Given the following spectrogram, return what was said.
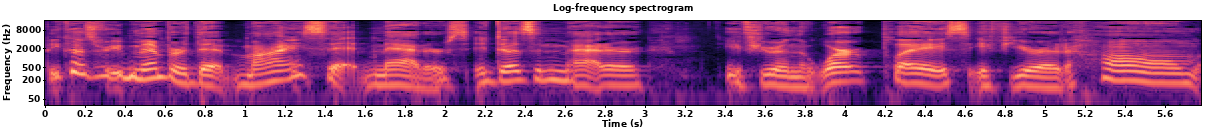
Because remember that mindset matters. It doesn't matter if you're in the workplace, if you're at home,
